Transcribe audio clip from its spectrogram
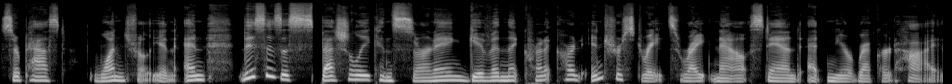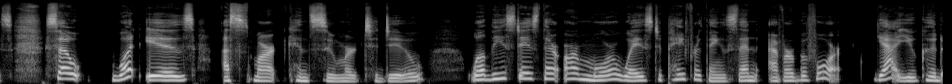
surpassed 1 trillion. And this is especially concerning given that credit card interest rates right now stand at near record highs. So, what is a smart consumer to do? Well, these days there are more ways to pay for things than ever before yeah, you could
